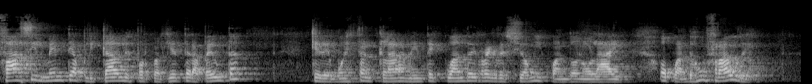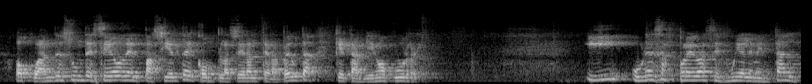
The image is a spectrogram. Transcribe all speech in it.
fácilmente aplicables por cualquier terapeuta que demuestran claramente cuándo hay regresión y cuándo no la hay, o cuándo es un fraude, o cuándo es un deseo del paciente de complacer al terapeuta, que también ocurre. Y una de esas pruebas es muy elemental,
